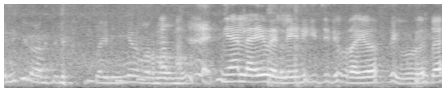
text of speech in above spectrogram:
എനിക്ക് കാണിച്ചില്ല. ഇങ്ങനെ പറഞ്ഞു ഞാൻ ലൈവ് അല്ലേ? എനിക്ക് ഇച്ചിരി പ്രയോറിറ്റി അല്ലേ?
